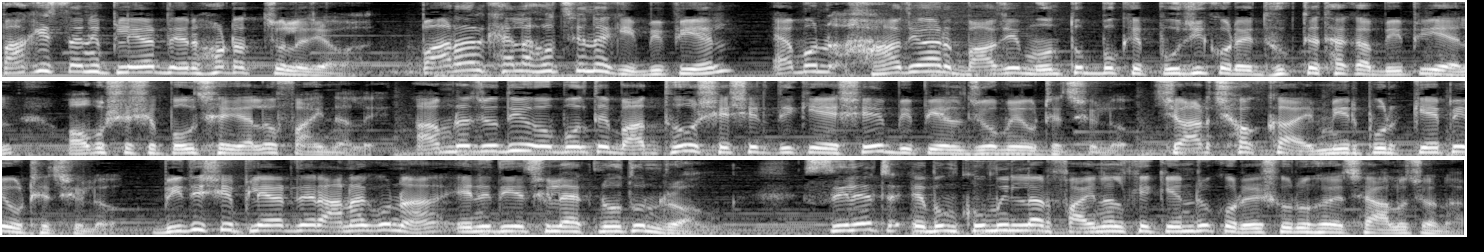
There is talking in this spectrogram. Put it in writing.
পাকিস্তানি প্লেয়ারদের হঠাৎ চলে যাওয়া। পাড়ার খেলা হচ্ছে নাকি বিপিএল এমন হাজার বাজে মন্তব্যকে পুঁজি করে ধুকতে থাকা বিপিএল অবশেষে পৌঁছে গেল ফাইনালে। আমরা যদিও বলতে বাধ্য, শেষের দিকে এসে বিপিএল জমে উঠেছিল। চার ছক্কায় মিরপুর কেঁপে উঠেছিল। বিদেশি প্লেয়ারদের আনাগোনা এনে দিয়েছিল এক নতুন রং। সিলেট এবং কুমিল্লার ফাইনালকে কেন্দ্র করে শুরু হয়েছে আলোচনা।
